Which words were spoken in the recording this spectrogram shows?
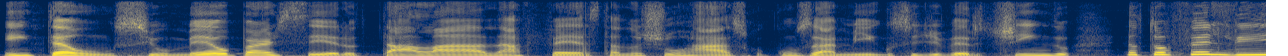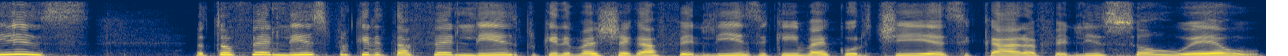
Então, se o meu parceiro tá lá na festa, no churrasco, com os amigos, se divertindo, eu tô feliz. Eu estou feliz porque ele está feliz, porque ele vai chegar feliz e quem vai curtir esse cara feliz sou eu.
